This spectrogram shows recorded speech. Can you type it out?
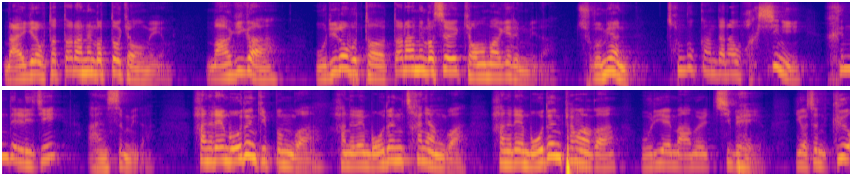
나에게로부터 떠나는 것도 경험해요. 마귀가 우리로부터 떠나는 것을 경험하게 됩니다. 죽으면 천국 간다는 확신이 흔들리지 않습니다. 하늘의 모든 기쁨과 하늘의 모든 찬양과 하늘의 모든 평화가 우리의 마음을 지배해요. 이것은 그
